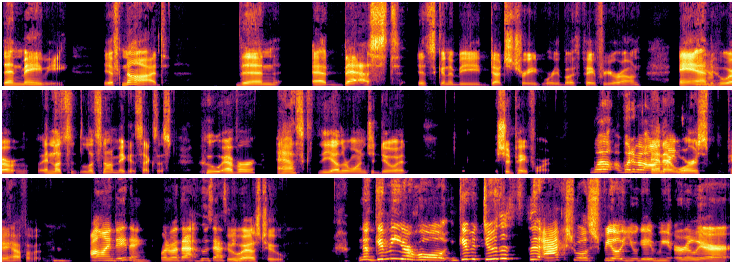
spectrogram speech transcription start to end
Then maybe. If not, then at best it's going to be Dutch treat where you both pay for your own. And Yeah. whoever and let's let's not make it sexist. Whoever asked the other one to do it should pay for it. Well, what about and online, at worst, pay half of it. Mm-hmm. online dating? What about that? Who's asking? Who who? asked who? No, give me your whole. Give it. Do this the actual spiel you gave me earlier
